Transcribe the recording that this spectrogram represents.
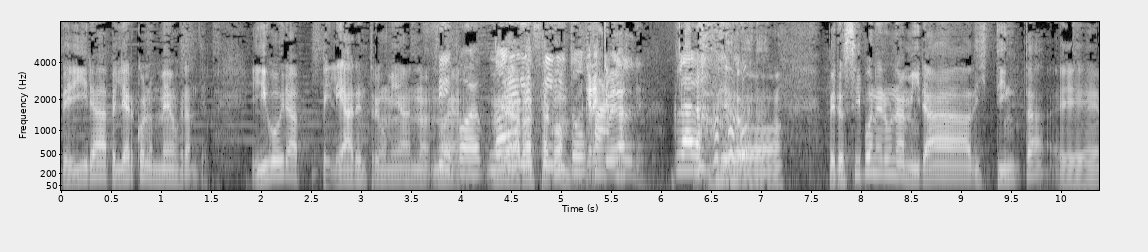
de ir a pelear con los medios grandes. Y digo ir a pelear, entre comillas, no, Sí, no, pues, no es es el espíritu. Claro. Pero, pero sí poner una mirada distinta eh,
